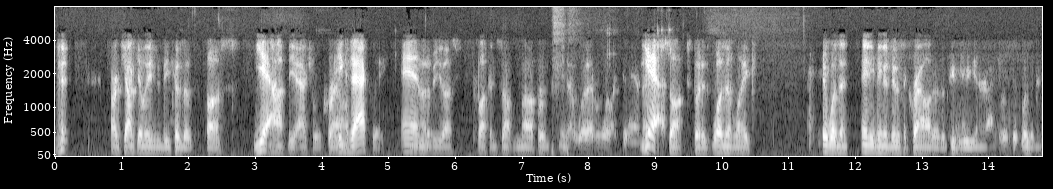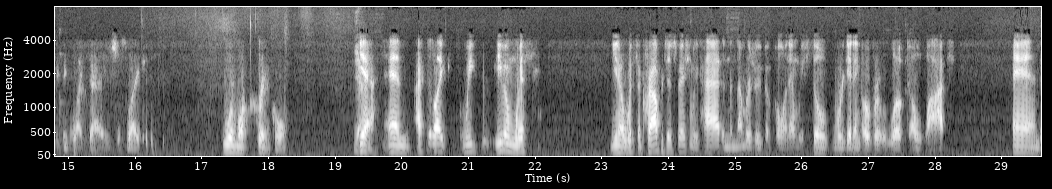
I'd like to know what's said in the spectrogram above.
are calculated because of us, yeah, not the actual crowd. exactly. You And know, to be us fucking something up or you know whatever. We're like, damn, that Yeah. sucked. But it wasn't like it wasn't anything to do with the crowd or the people we interacted with. It wasn't anything like that. It was just like we're more critical. Yeah. and I feel like we even with you know with the crowd participation we've had and the numbers we've been pulling in, we still we're getting overlooked a lot, and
